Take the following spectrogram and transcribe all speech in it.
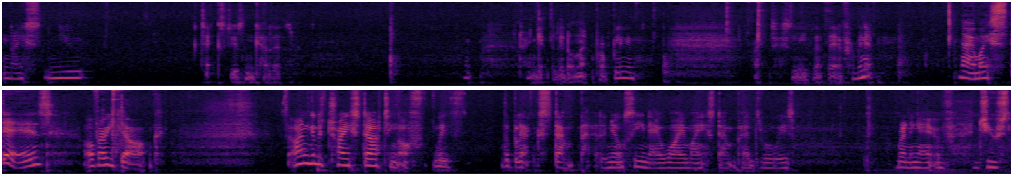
nice new textures and colours. Try and get the lid on that properly. Right, just leave that there for a minute. Now my stairs are very dark. So I'm going to try starting off with the black stamp pad and you'll see now why my stamp pads are always running out of juice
